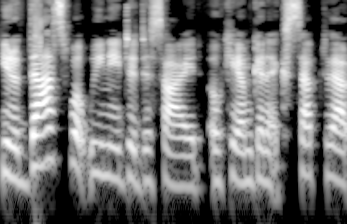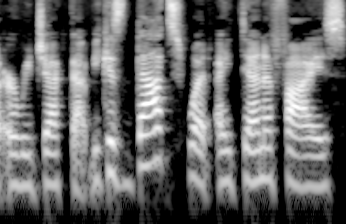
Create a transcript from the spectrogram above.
you know that's what we need to decide. Okay, I'm going to accept that or reject that because that's what identifies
